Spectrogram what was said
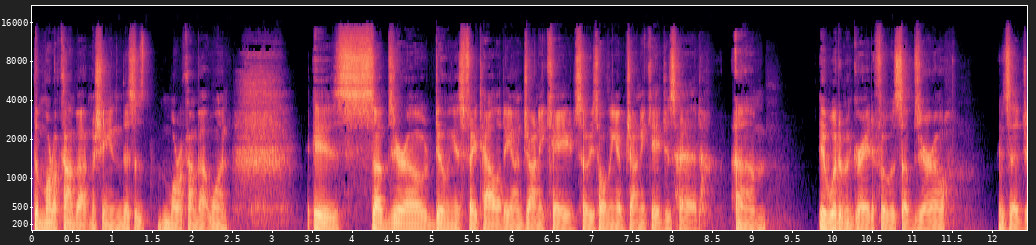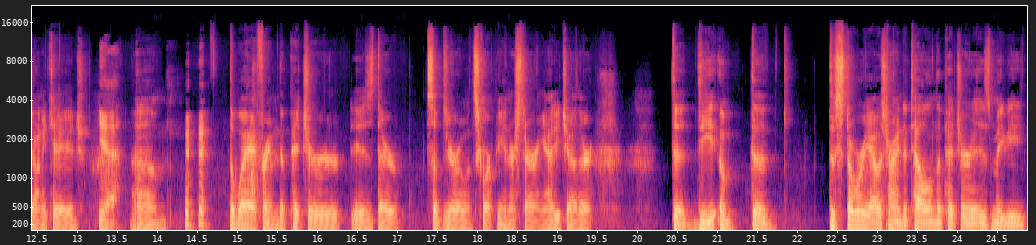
the Mortal Kombat machine. This is Mortal Kombat one. Is Sub Zero doing his fatality on Johnny Cage? So he's holding up Johnny Cage's head. Um, it would have been great if it was Sub Zero instead of Johnny Cage. Yeah. Um, the way I framed the picture is they're Sub Zero and Scorpion are staring at each other. The the um, the the story I was trying to tell in the picture is maybe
